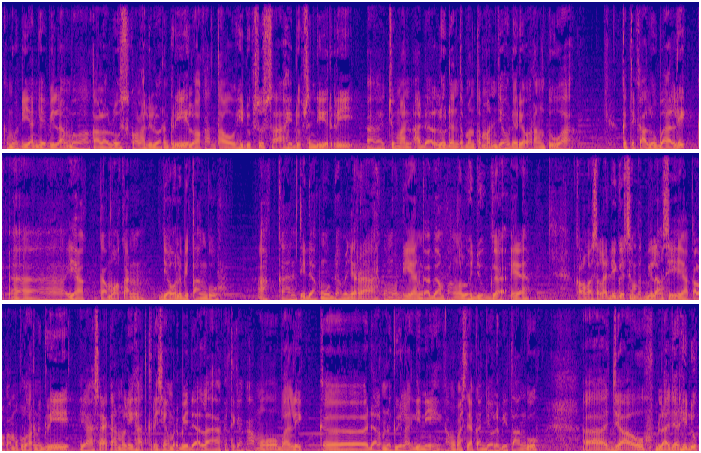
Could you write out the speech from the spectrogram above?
Kemudian dia bilang bahwa kalau lu sekolah di luar negeri, lu akan tahu hidup susah, hidup sendiri, uh, cuman ada lu dan teman-teman jauh dari orang tua. Ketika lu balik, uh, ya kamu akan jauh lebih tangguh, akan tidak mudah menyerah, kemudian gak gampang ngeluh juga ya. Kalau nggak salah dia gue sempat bilang sih ya kalau kamu keluar negeri ya saya akan melihat Chris yang berbeda lah ketika kamu balik ke dalam negeri lagi nih. Kamu pasti akan jauh lebih tangguh uh, jauh belajar hidup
